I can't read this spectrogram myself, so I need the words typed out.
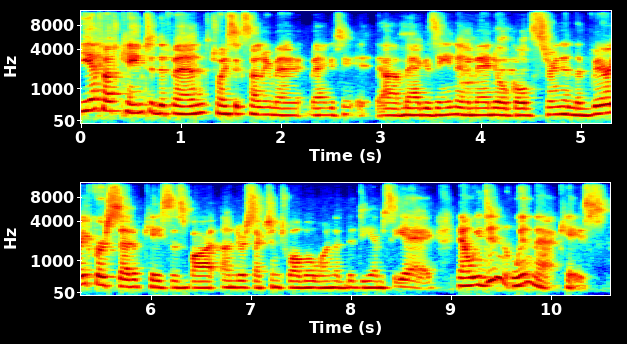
EFF came to defend 2600 ma magazine, uh, magazine and Emmanuel Goldstein in the very first set of cases bought under Section 1201 of the DMCA. Now, we didn't win that case.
